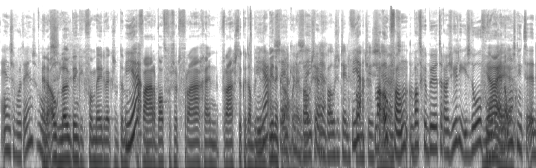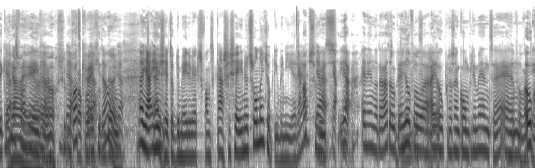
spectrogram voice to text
Enzovoort, enzovoort. En ook leuk, denk ik, voor medewerkers om te Ja. ervaren wat voor soort vragen en vraagstukken dan bij jullie Ja, binnenkomen. zeker, boze, en boze Ja, telefoontjes. maar ja. ook van, wat gebeurt er als jullie iets doorvoeren Ja, ja, en ons niet eh, de kennis Ja, van geven? Ja, super Ja. Wat krijg je dan? Nou ja, en je En- zet ook de medewerkers van het KCC in het zonnetje op die manier. Hè? Absoluut. Ja, Ja, ja. en inderdaad ook heel veel eye-openers en complimenten. En Heel veel ook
